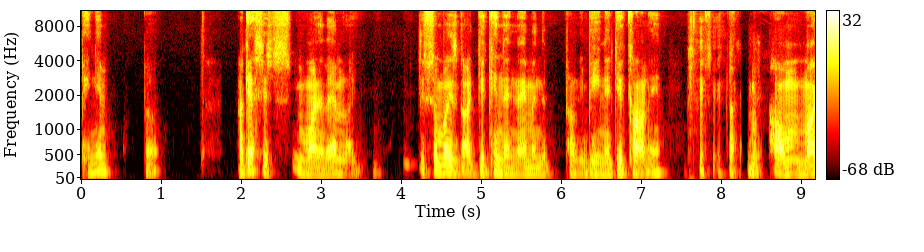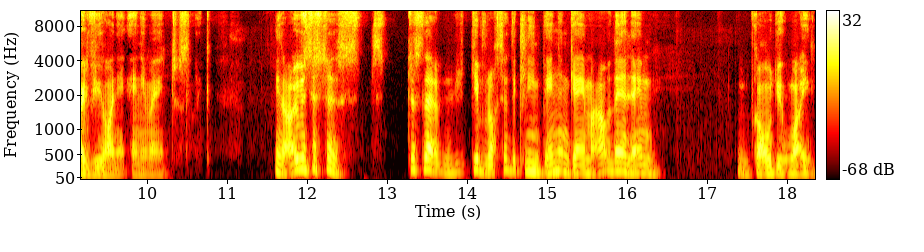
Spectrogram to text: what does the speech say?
pin him. But I guess it's one of them. Like if somebody's got a dick in their name and they're probably being a dick, aren't they? on my view on it, anyway. Just like you know, it was just a, just let give Rosser the clean pin and get him out of there. Let him go do what he,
